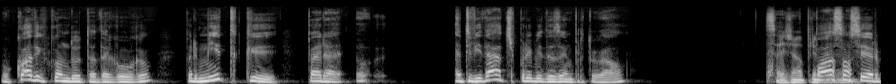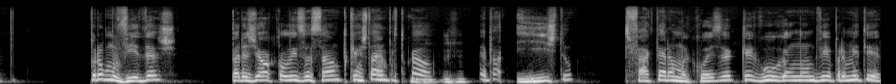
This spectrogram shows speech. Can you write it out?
o código de conduta da Google permite que, para uh, atividades proibidas em Portugal, Sejam a possam ser promovidas para geolocalização de quem está em Portugal. Uhum. Epá, e isto, de facto, era uma coisa que a Google não devia permitir.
